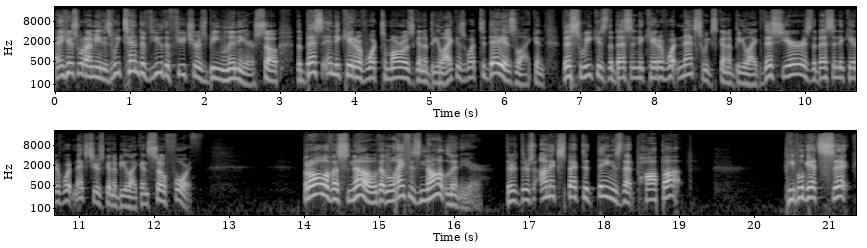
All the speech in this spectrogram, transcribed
And here's what I mean is we tend to view the future as being linear. So the best indicator of what tomorrow is going to be like is what today is like. And this week is the best indicator of what next week's going to be like. This year is the best indicator of what next year's going to be like and so forth. But all of us know that life is not linear. There, there's unexpected things that pop up. People get sick.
